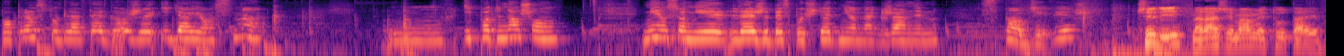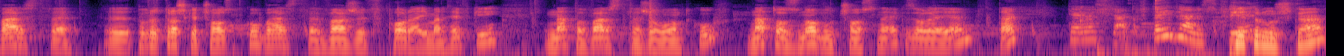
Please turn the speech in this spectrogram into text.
Po prostu dlatego, że i dają smak i podnoszą Mięso nie leży bezpośrednio na grzanym spodzie, wiesz? Czyli na razie mamy tutaj warstwę, y, po prostu troszkę czosnku, warstwę warzyw pora i marchewki, na to warstwę żołądków, na to znowu czosnek z olejem, tak? Teraz tak, w tej warstwie Pietruszka,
